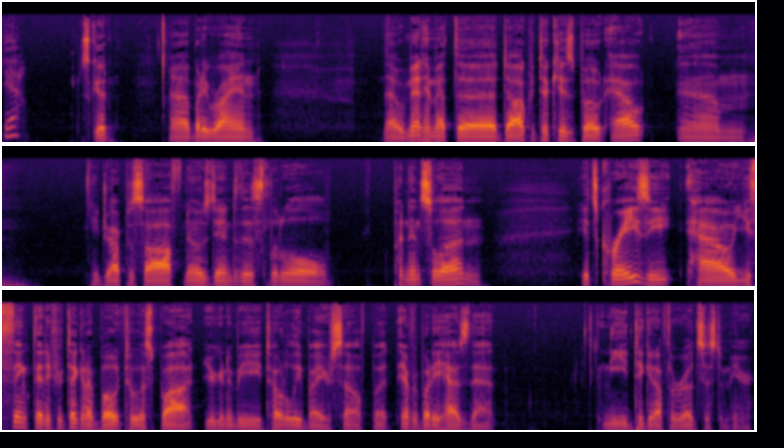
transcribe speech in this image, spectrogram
Yeah. It's good. Uh, buddy Ryan, uh, we met him at the dock. We took his boat out. Um, he dropped us off, nosed into this little peninsula and it's crazy how you think that if you're taking a boat to a spot, you're going to be totally by yourself, but everybody has that need to get off the road system here.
